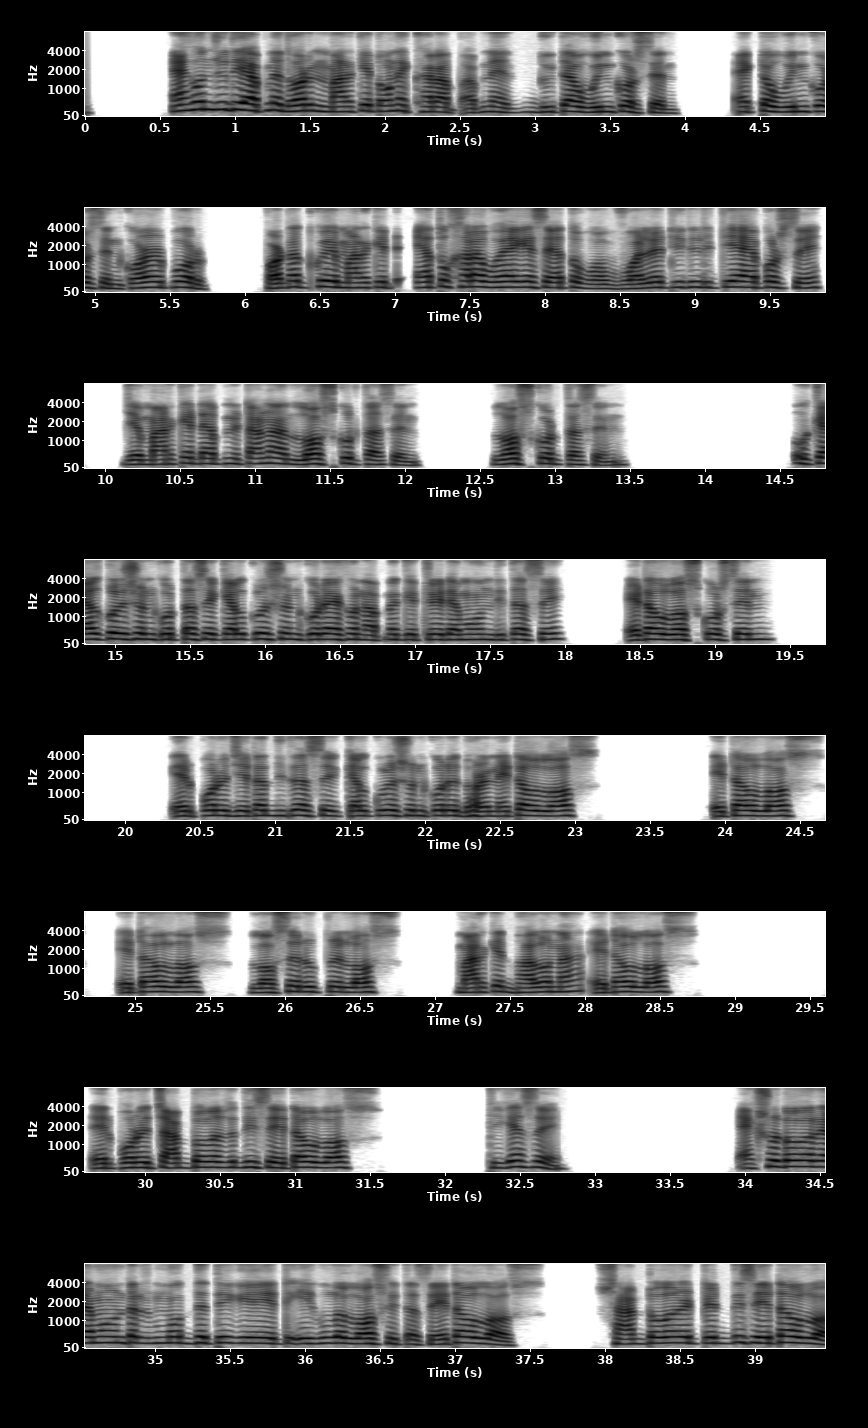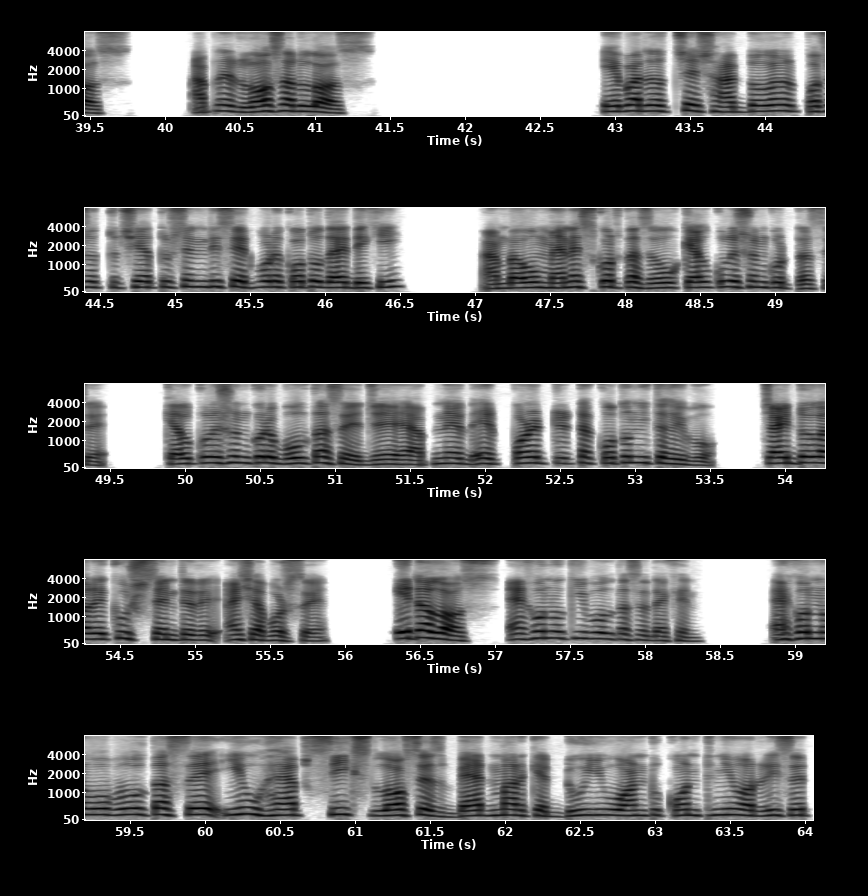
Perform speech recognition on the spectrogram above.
এখন যদি আপনি ধরেন মার্কেট অনেক খারাপ, আপনি দুইটা উইন করছেন, একটা উইন করছেন, করার পর হঠাৎ করে মার্কেট এত খারাপ হয়ে গেছে, এত ভলিটিলিটি আয় পড়ছে যে মার্কেটে আপনি টানা লস করতেছেন লস করতেছেন। ও ক্যালকুলেশন করতেছে ক্যালকুলেশন করে এখন আপনাকে ট্রেড অ্যামাউন্ট দিতেছে, এটাও লস করছেন। এরপরে যেটা দিতেছে ক্যালকুলেশন করে ধরেন এটাও লস এটাও লস এটাও লস লসের উপরে লস মার্কেট ভালো না, এটাও লস এরপরে চার ডলারে দিছে, এটাও লস ঠিক আছে? একশো ডলার অ্যামাউন্টের মধ্যে থেকে এগুলো লস হইতেছে, এটাও লস ষাট ডলারের ট্রেড দিছে, এটাও লস আপনার লস আর লস এবার হচ্ছে ষাট ডলার পঁচাত্তর, ছিয়াত্তর সেন্ট দিছে, এরপরে কত দেয় দেখি? আমরা ও ম্যানেজ করতেছে, ও ক্যালকুলেশন করতেছে। ক্যালকুলেশন করে বলতাছে যে আপনার এর পরের ট্রেডটা কত নিতে হইব? চার ডলার একুশ সেন্টের আইসা পড়ছে। এটা লস এখনও কি বলতাছে দেখেন? এখন ও বলতাছে you have six losses bad market do you want to continue or reset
